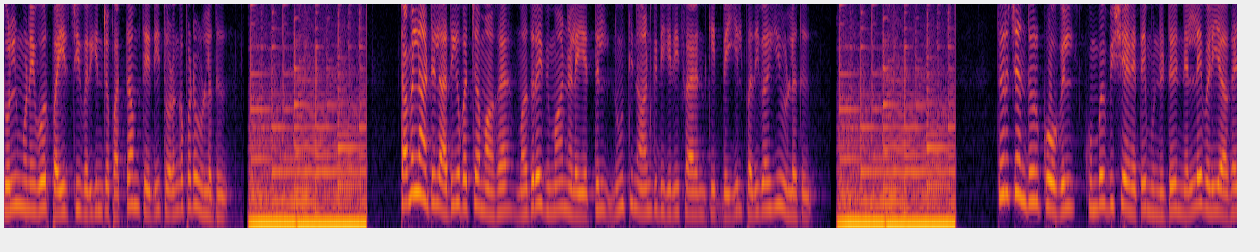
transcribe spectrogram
தொழில் முனைவோர் பயிற்சி வருகின்ற பத்தாம் தேதி தொடங்கப்பட உள்ளது. தமிழ்நாட்டில் அதிகபட்சமாக மதுரை விமான நிலையத்தில் நூற்றி நான்கு டிகிரி ஃபாரன்கீட் வெயில் பதிவாகியுள்ளது. திருச்செந்தூர் கோவில் கும்பாபிஷேகத்தை முன்னிட்டு நெல்லை வழியாக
